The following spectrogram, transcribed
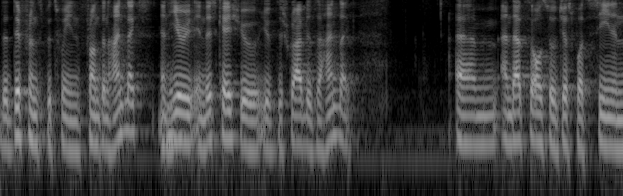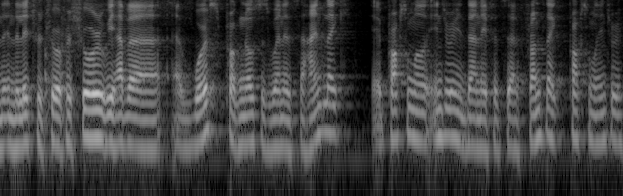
the difference between front and hind legs. And mm-hmm. here, in this case, you, you've described it as a hind leg. Um, and that's also just what's seen in, in the literature. For sure, we have a, a, worse prognosis when it's a hind leg proximal injury than if it's a front leg proximal injury.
